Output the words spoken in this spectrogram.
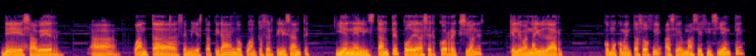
de saber uh, cuánta semilla está tirando, cuánto fertilizante y en el instante poder hacer correcciones que le van a ayudar, como comenta Sofi, a ser más eficiente,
